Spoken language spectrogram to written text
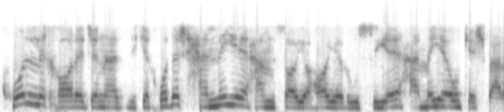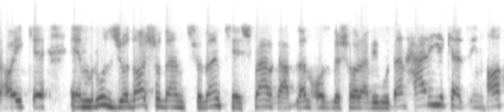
کل خارج نزدیک خودش همه همسایه های روسیه همه اون کشورهایی که امروز جدا شدن شدن کشور قبلا عضو شوروی بودن هر یک از اینها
